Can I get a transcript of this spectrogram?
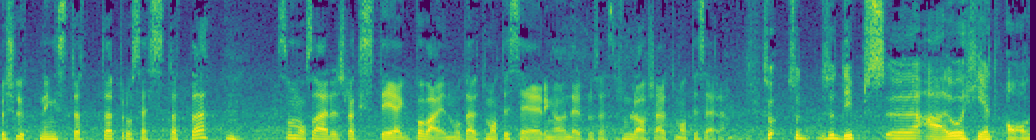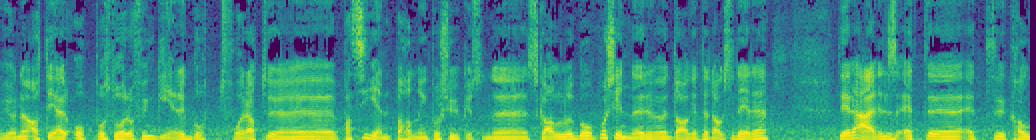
beslutningsstøtte, prosessstøtte. Mm. Som også er et slags steg på veien mot automatisering av en del prosesser som lar seg automatisere. Så, så, så DIPS uh, er jo helt avgjørende at det er oppe og står og fungerer godt for at uh, pasientbehandling på sykehusene skal gå på skinner dag etter dag. Så dere, dere er et, et, et kall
